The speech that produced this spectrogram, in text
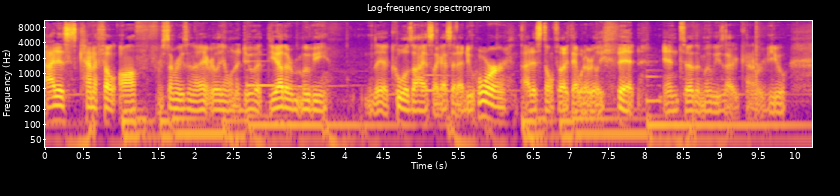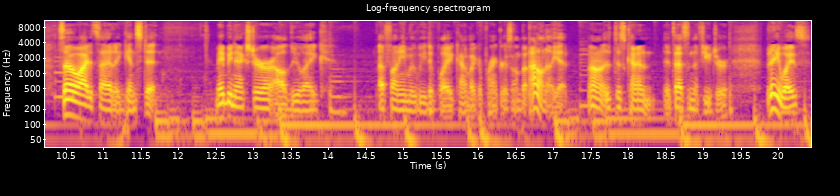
I just kind of felt off for some reason. I didn't really want to do it. The other movie, The Cool as Ice, like I said, I do horror. I just don't feel like that would really fit into the movies I kind of review. So I decided against it. Maybe next year I'll do like a funny movie to play, kind of like a prank or something. But I don't know yet. I don't know. It's just kind of that's in the future. But anyways,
